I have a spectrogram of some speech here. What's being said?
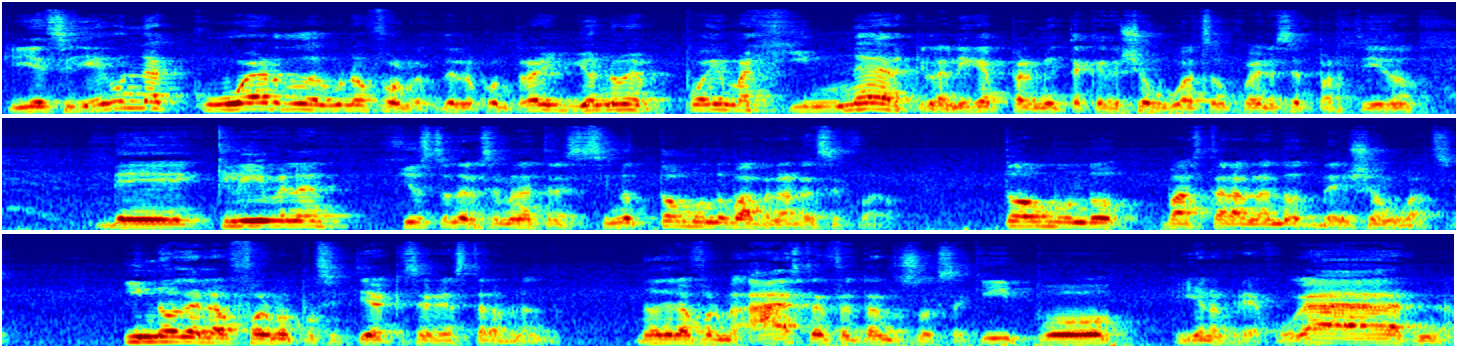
Que se llegue a un acuerdo de alguna forma. De lo contrario, yo no me puedo imaginar que la liga permita que Sean Watson juegue en ese partido de Cleveland, Houston de la semana 13. Si no, todo el mundo va a hablar de ese juego. Todo el mundo va a estar hablando de Sean Watson y no de la forma positiva que se debería estar hablando. No de la forma, ah, está enfrentando a su ex equipo, que ya no quería jugar, no.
